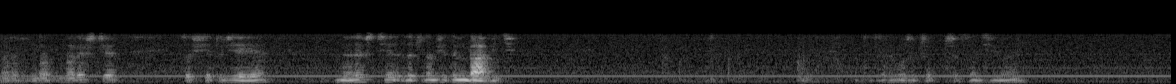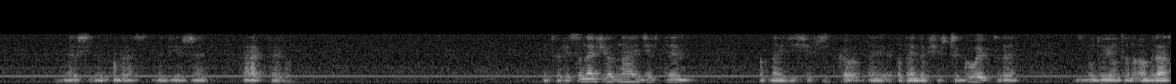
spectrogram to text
Na- Nareszcie coś się tu dzieje. Nareszcie zaczynam się tym bawić. To trochę może prze- przesadziłem. Nareszcie ten obraz nabierze charakteru. I tu rysunek się odnajdzie w tym, odnajdzie się wszystko, odnajdą się szczegóły, które zbudują ten obraz.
